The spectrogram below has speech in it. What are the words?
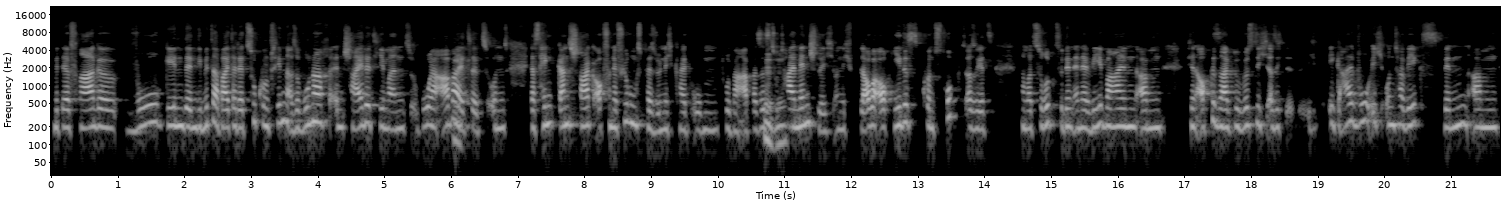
mit der Frage, wo gehen denn die Mitarbeiter der Zukunft hin? Also wonach entscheidet jemand, wo er arbeitet? Mhm. Und das hängt ganz stark auch von der Führungspersönlichkeit oben drüber ab. Also es ist mhm. total menschlich. Und ich glaube auch jedes Konstrukt, also jetzt nochmal zurück zu den NRW-Wahlen, ähm, ich habe auch gesagt, du wirst dich, also ich, ich, egal wo ich unterwegs bin, ähm,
